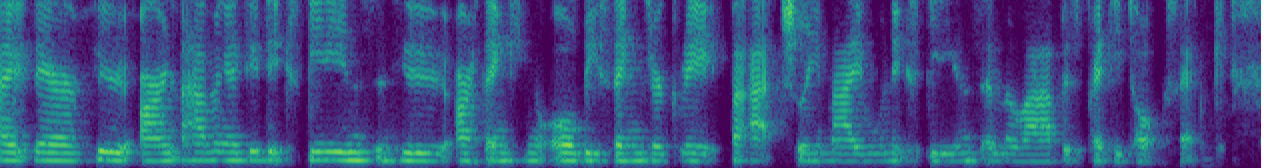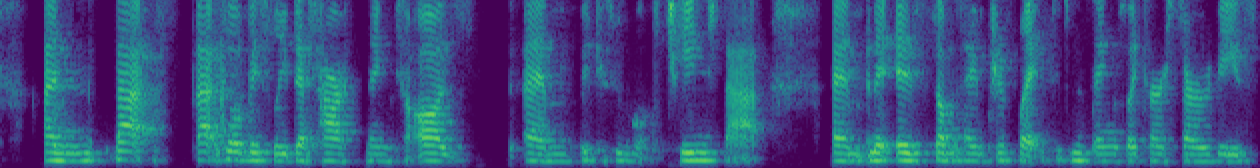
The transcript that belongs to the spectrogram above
out there who aren't having a good experience and who are thinking all these things are great, but actually my own experience in the lab is pretty toxic. And that's that's obviously disheartening to us um, because we want to change that. Um, and it is sometimes reflected in things like our surveys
